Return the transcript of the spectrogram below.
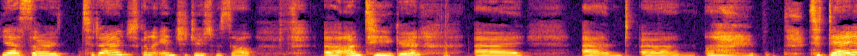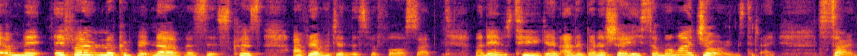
yeah, so today I'm just gonna introduce myself. Uh, I'm Tegan, uh, and um, I, today I'm, if I look a bit nervous, it's because I've never done this before. So my name's Tegan, and I'm gonna show you some of my drawings today. So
